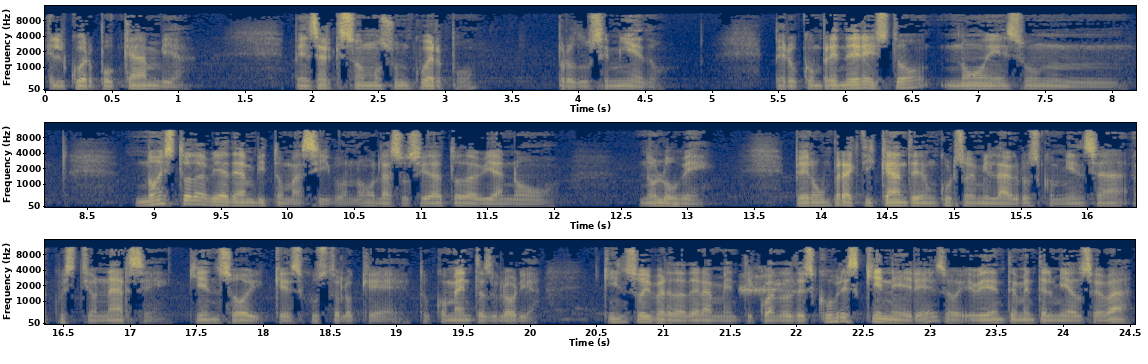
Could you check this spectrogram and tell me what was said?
el cuerpo cambia. Pensar que somos un cuerpo produce miedo. Pero comprender esto no es un no es todavía de ámbito masivo, ¿no? La sociedad todavía no, no lo ve. Pero un practicante de un curso de milagros comienza a cuestionarse quién soy, que es justo lo que tú comentas, Gloria. ¿Quién soy verdaderamente? Y cuando descubres quién eres, evidentemente el miedo se va.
